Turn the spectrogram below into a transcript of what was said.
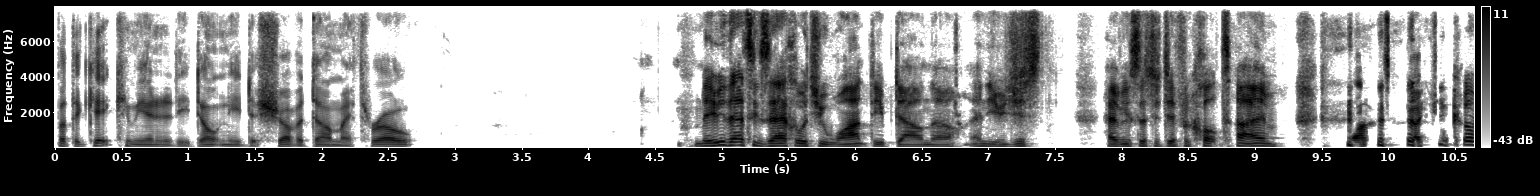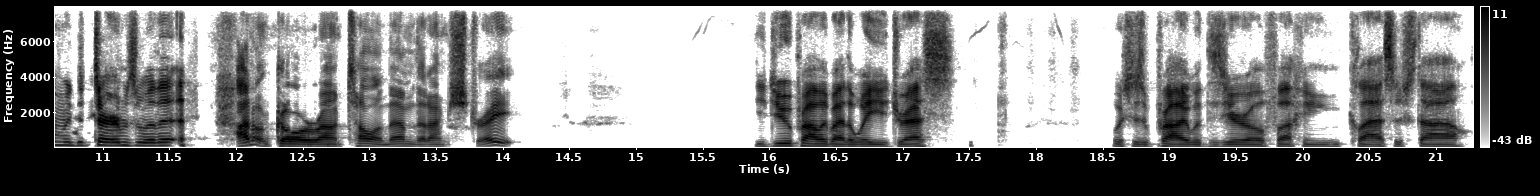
But the gay community don't need to shove it down my throat. Maybe that's exactly what you want deep down, though, and you're just having such a difficult time Want inspection. coming to terms with it. I don't go around telling them that I'm straight. You do probably by the way you dress, which is probably with zero fucking class or style.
